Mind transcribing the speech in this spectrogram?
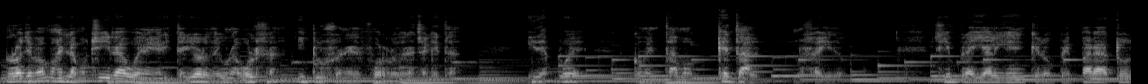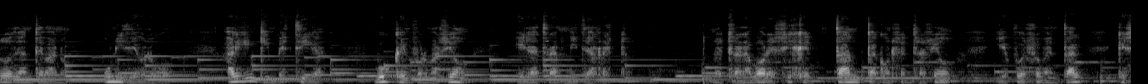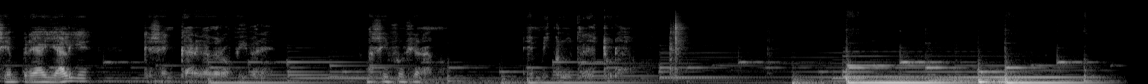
nos lo llevamos en la mochila o en el interior de una bolsa, incluso en el forro de la chaqueta. Y después comentamos qué tal nos ha ido. Siempre hay alguien que lo prepara todo de antemano, un ideólogo, alguien que investiga, busca información y la transmite al resto. Nuestra labor exige tanta concentración y esfuerzo mental que siempre hay alguien que se encarga de los víveres. Así funcionamos en mi club de.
